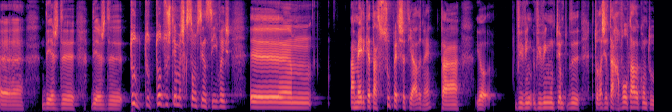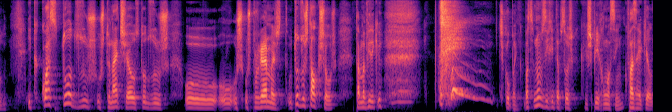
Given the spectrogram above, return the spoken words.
Uh, desde, desde tudo, tudo- todos os temas que são sensíveis. um, a América está super chateada, né? Está, vivem, vivem um tempo de que toda a gente está revoltada com tudo. E que quase todos os, os Tonight Shows, todos os, os, os programas, todos os talk shows, está-me a vir aqui. Desculpem, não vos irrita pessoas que espirram assim, que fazem aquele?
